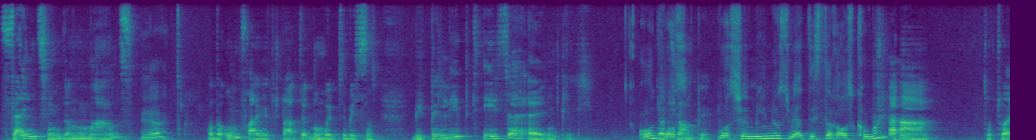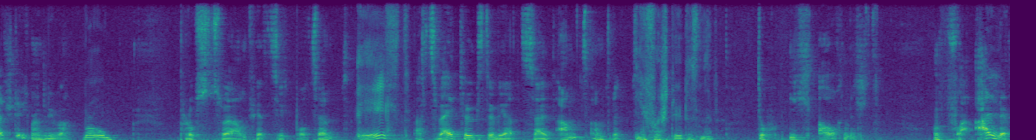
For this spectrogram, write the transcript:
Feindsender Nummer 1, Ja. Eine Umfrage gestartet, um mal zu wissen, wie beliebt ist er eigentlich? Und was, Trumpi. was für ein Minuswert ist da rausgekommen? Haha, du täuscht dich, mein Lieber. Warum? Plus 42 Prozent. Echt? Das zweithöchste Wert seit Amtsantritt. Ich verstehe das nicht. Doch ich auch nicht. Und vor allem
